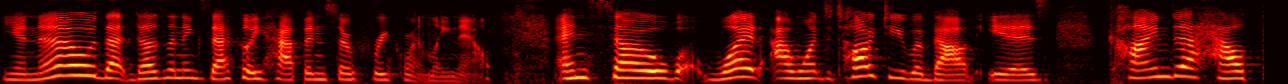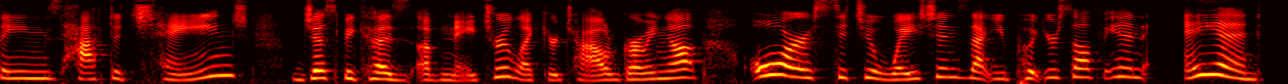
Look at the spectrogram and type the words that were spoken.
You know, that doesn't exactly happen so frequently now. And so, what I want to talk to you about is kind of how things have to change just because of nature, like your child growing up, or situations that you put yourself in, and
